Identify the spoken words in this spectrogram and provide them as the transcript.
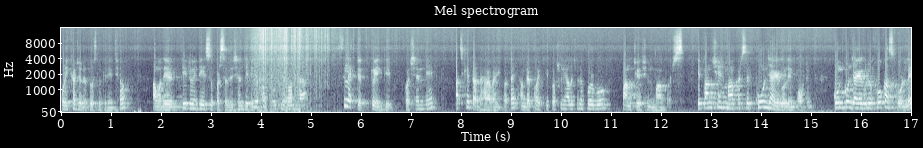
পরীক্ষার জন্য প্রস্তুতি নিচ্ছ আমাদের টি টোয়েন্টি সুপার সাজেশন যেটি নিয়ে আমরা সিলেক্টেড টোয়েন্টি কোয়েশ্চেন নিয়ে আজকে তার ধারাবাহিকতায় আমরা কয়েকটি প্রশ্ন নিয়ে আলোচনা করব পাংচুয়েশন মার্কার্স এই পাংচুয়েশন মার্কার্সের কোন জায়গাগুলো ইম্পর্টেন্ট কোন কোন জায়গাগুলো ফোকাস করলে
